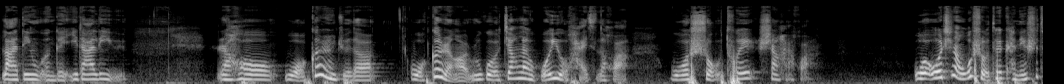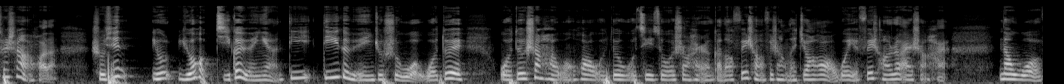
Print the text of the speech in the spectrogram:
拉丁文跟意大利语。然后我个人觉得，我个人啊，如果将来我有孩子的话，我首推上海话。我我知道，我首推肯定是推上海话的。首先有有几个原因啊，第一第一个原因就是我我对我对上海文化，我对我自己作为上海人感到非常非常的骄傲，我也非常热爱上海。那我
